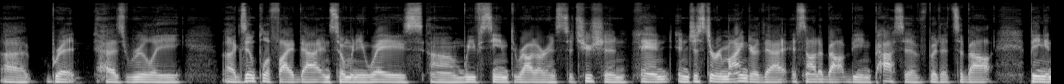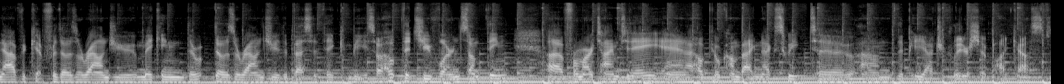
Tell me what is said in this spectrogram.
uh, Britt has really exemplified that in so many ways um, we've seen throughout our institution. And, and just a reminder that it's not about being passive, but it's about being an advocate for those around you, making the, those around you the best that they can be. So I hope that you've learned something uh, from our time today, and I hope you'll come back next week to um, the Pediatric Leadership Podcast.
